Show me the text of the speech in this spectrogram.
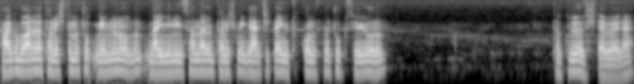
Kanka bu arada tanıştığıma çok memnun oldum. Ben yeni insanlarla tanışmayı gerçekten YouTube konusunda çok seviyorum. Takılıyoruz işte böyle.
